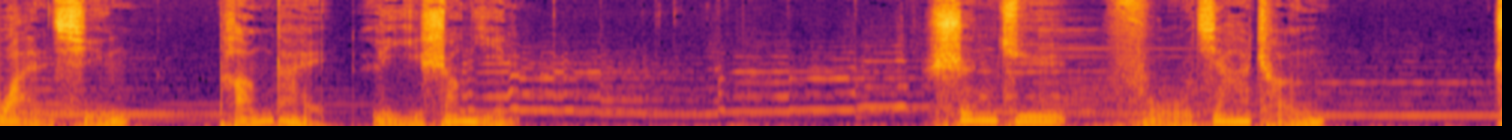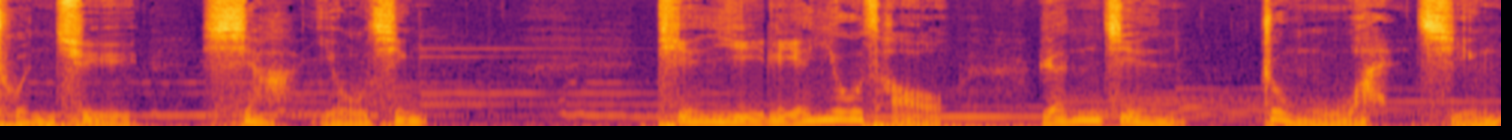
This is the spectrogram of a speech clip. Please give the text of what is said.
晚晴，唐代李商隐。身居。府家城，春去夏犹青。天意怜幽草，人间重晚晴。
